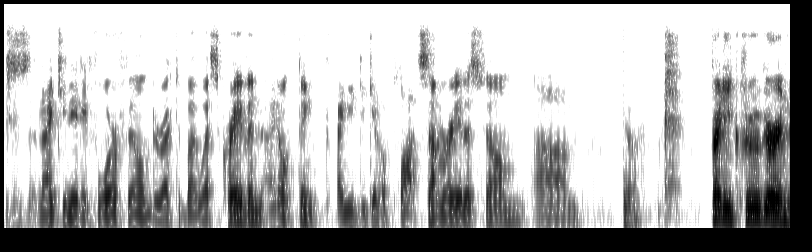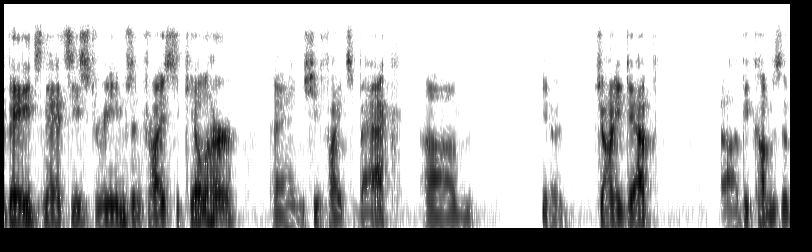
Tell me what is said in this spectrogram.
which is a 1984 film directed by Wes Craven. I don't think I need to give a plot summary of this film. Um, you know, Freddy Krueger invades Nancy's dreams and tries to kill her, and she fights back. Um, you know, Johnny Depp uh, becomes a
